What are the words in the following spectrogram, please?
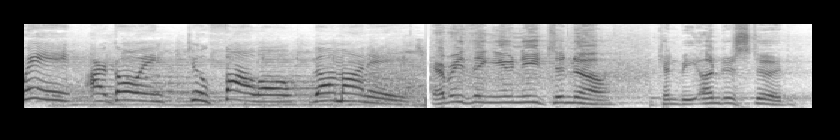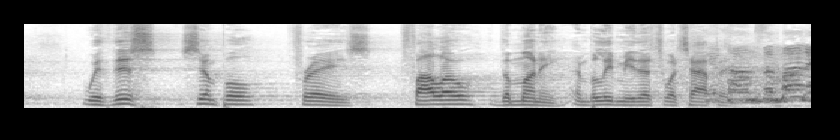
we are going to follow the money. Everything you need to know can be understood with this simple phrase follow the money. And believe me, that's what's happened. Here comes the money.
